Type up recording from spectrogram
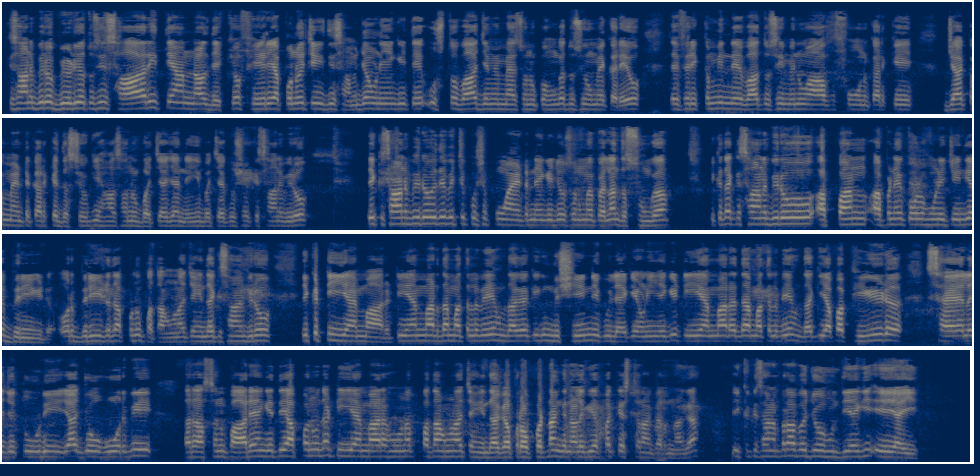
ਕਿਸਾਨ ਵੀਰੋ, ਵੀਡੀਓ ਤੁਸੀਂ ਸਾਰੀ ਧਿਆਨ ਨਾਲ ਦੇਖਿਓ, ਫਿਰ ਆਪਾਂ ਨੂੰ ਇਹ ਚੀਜ਼ ਦੀ ਸਮਝ ਆਉਣੀ ਹੈਗੀ ਤੇ ਉਸ ਤੋਂ ਬਾਅਦ ਜਿਵੇਂ ਮੈਂ ਤੁਹਾਨੂੰ ਕਹੂੰਗਾ, ਤੁਸੀਂ ਉਵੇਂ ਕਰਿਓ ਤੇ ਫਿਰ ਇੱਕ ਮਹੀਨੇ ਬਾਅਦ ਤੁਸੀਂ ਮੈਨੂੰ ਆਪ ਫੋਨ ਕਰਕੇ ਜਾਂ ਕਮੈਂਟ ਕਰਕੇ ਦੱਸਿਓ ਕਿ ਹਾਂ, ਸਾਨੂੰ ਬਚਿਆ ਜਾਂ ਨਹੀਂ ਬਚਿਆ ਕੁਛ। ਕਿਸਾਨ ਵੀਰੋ ਤੇ ਕਿਸਾਨ ਵੀਰੋ ਇਹਦੇ ਵਿੱਚ ਕੁਝ ਪੁਆਇੰਟ ਨੇਗੇ ਜੋ ਤੁਹਾਨੂੰ ਮੈਂ ਪਹਿਲਾਂ ਦੱਸੂਗਾ। ਇੱਕ ਤਾਂ ਕਿਸਾਨ ਵੀਰੋ ਆਪਾਂ ਆਪਣੇ ਕੋਲ ਹੋਣੀ ਚਾਹੀਦੀ ਹੈ ਬਰੀਡ ਔਰ ਬਰੀਡ ਦਾ ਆਪਾਂ ਨੂੰ ਪਤਾ ਹੋਣਾ ਚਾਹੀਦਾ। ਕਿਸਾਨ ਵੀਰੋ, ਇੱਕ TMR TMR ਦਾ ਮਤਲਬ ਇਹ ਹੁੰਦਾ ਹੈ ਕਿ ਕੋਈ ਮਸ਼ੀਨ ਨਹੀਂ ਕੋਈ ਲੈ ਕੇ ਆਉਣੀ ਹੈਗੀ। TMR ਦਾ ਮਤਲਬ ਇਹ ਹੁੰਦਾ ਕਿ ਆਪਾਂ ਫੀਡ ਸੈਲ ਜੋ ਤੂੜੀ ਜਾਂ ਜੋ ਹੋਰ ਵੀ ਰਾਸ਼ਨ ਪਾ ਰਹੇ ਤੇ ਆਪਾਂ ਨੂੰ ਉਹਦਾ TMR ਹੋਣਾ ਪਤਾ ਹੋਣਾ ਚਾਹੀਦਾਗਾ ਪ੍ਰੋਪਰ ਢੰਗ ਨਾਲ ਵੀ ਆਪਾਂ ਕਿਸ ਤਰ੍ਹਾਂ ਕਰਨਾਗਾ ਇੱਕ ਕਿਸਾਨ ਭਰਾਵੋ ਜੋ ਹੁੰਦੀ ਹੈਗੀ AI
